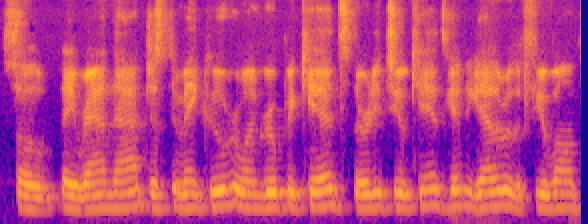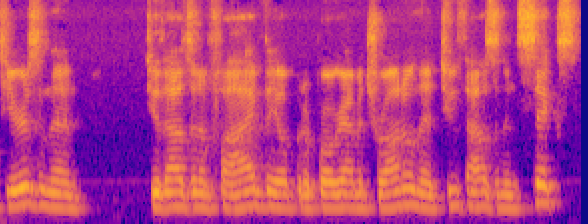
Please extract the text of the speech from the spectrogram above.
so they ran that just in Vancouver, one group of kids, 32 kids getting together with a few volunteers. And then 2005, they opened a program in Toronto. And then 2006,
